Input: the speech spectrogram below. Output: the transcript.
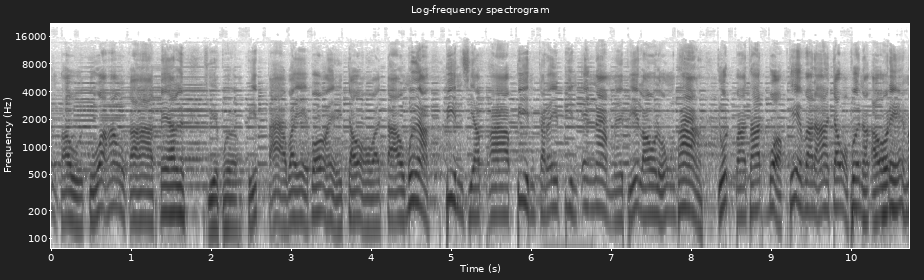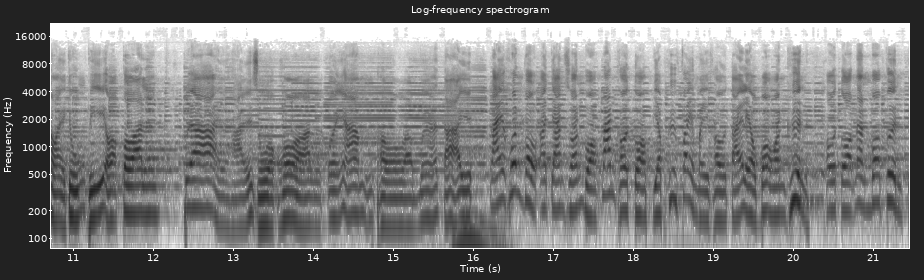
นเต่าตัวเฮากาแมวเสียเพิ่งปิดตาไว้บ่ให้เจ้าว่าเต่าเมื่อปีนเสียผ้าปีนกระไดปีนเอ็งน้ำในผีเราหลงทาง จุดประทัดบอกเทวดาเจ้าเพื่อนเอาเด้หน่อยจุงผีออกก่อน เพื่อให้หายโศกหอนก็ยำเท่าว่าเมื่อตาย หลายคนบอกอาจารย์สอนบอกบ้านเขาตอบเปรียบคือไฟไหม้เขาตายแล้วบ่หอนขึ้น เขาตอกนั่นบ่ขึ้นแต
